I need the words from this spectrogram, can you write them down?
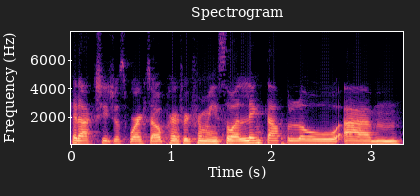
it actually just worked out perfect for me. So I'll link that below um,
